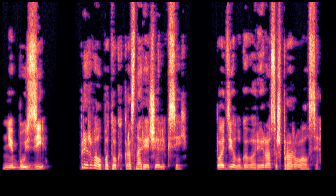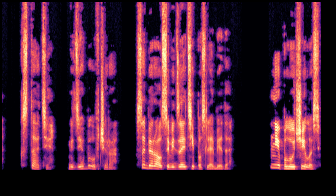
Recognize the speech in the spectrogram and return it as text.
Не бузи. Прервал поток красноречия Алексей. По делу говори, раз уж прорвался. Кстати, где был вчера? Собирался ведь зайти после обеда. Не получилось.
